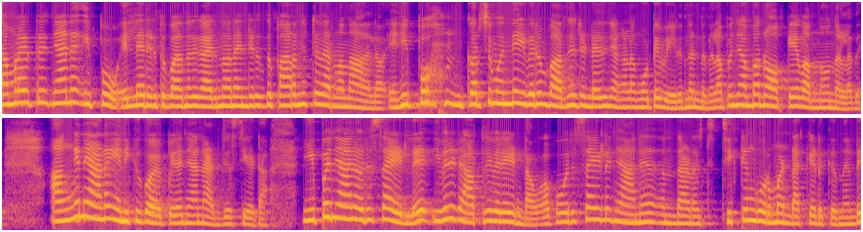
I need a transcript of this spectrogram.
നമ്മളെ ഞാൻ ഇപ്പോൾ എല്ലാവരുടെ അടുത്ത് പറഞ്ഞൊരു കാര്യം എന്ന് പറഞ്ഞാൽ എന്റെ അടുത്ത് പറഞ്ഞിട്ട് വരണമെന്നാണല്ലോ ഇനിയിപ്പോൾ കുറച്ച് മുന്നേ ഇവരും പറഞ്ഞിട്ടുണ്ടായിരുന്നു ഞങ്ങൾ അങ്ങോട്ട് വരുന്നുണ്ടെന്നുള്ളത്. അപ്പോൾ ഞാൻ പറഞ്ഞു ഓക്കെ വന്നു എന്നുള്ളത്. അങ്ങനെയാണ് എനിക്ക് കുഴപ്പമില്ല. ഞാൻ അഡ്ജസ്റ്റ് ചെയ്യട്ടാ. ഇപ്പം ഞാൻ ഒരു സൈഡിൽ ഇവർ രാത്രി വരെ ഉണ്ടാവും അപ്പോൾ ഒരു സൈഡിൽ ഞാൻ എന്താണ് ചിക്കൻ കുറുമ ഉണ്ടാക്കിയെടുക്കുന്നുണ്ട്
